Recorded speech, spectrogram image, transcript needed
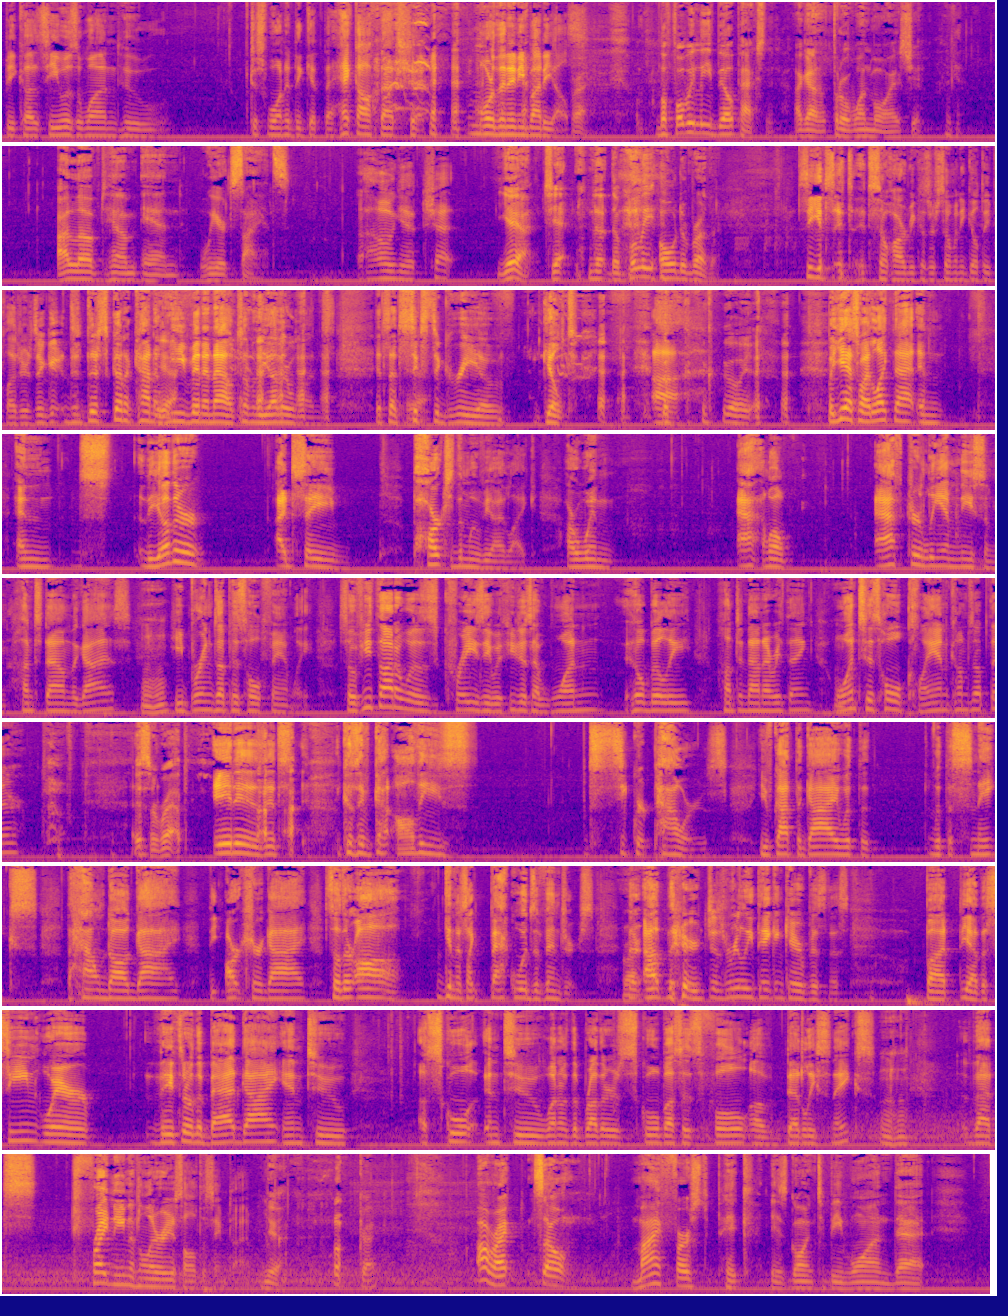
Because he was the one who just wanted to get the heck off that shit more than anybody else. Right. Before we leave Bill Paxton, I got to throw one more at you. Okay. I loved him in Weird Science. Oh yeah, Chet. Yeah, Chet, the, the bully older brother. See, it's, it's it's so hard because there's so many guilty pleasures. They're, they're just going to kind of Yeah. weave in and out some of the other ones. It's that sixth degree of guilt. Uh, Go ahead. but yeah, so I like that, and and the other, I'd say, parts of the movie I like are when, a, well, after Liam Neeson hunts down the guys, mm-hmm. he brings up his whole family. So if you thought it was crazy if you just have one hillbilly hunting down everything, mm. once his whole clan comes up there, It's a wrap. it is. It's because they've got all these secret powers. You've got the guy with the with the snakes, the hound dog guy, the archer guy. So they're all again. It's like backwoods Avengers. Right. They're out there just really taking care of business. But yeah, the scene where they throw the bad guy into a school into one of the brothers' school buses full of deadly snakes. Mm-hmm. That's frightening and hilarious all at the same time. Yeah. Okay. All right. So, my first pick is going to be one that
